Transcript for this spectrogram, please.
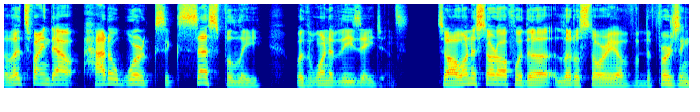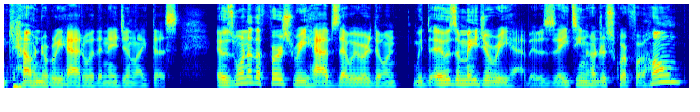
So let's find out how to work successfully with one of these agents. So I want to start off with a little story of the first encounter we had with an agent like this. It was one of the first rehabs that we were doing. it was a major rehab. It was 1800 square foot home.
